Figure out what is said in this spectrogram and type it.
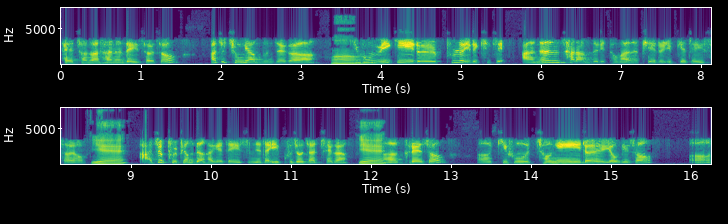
대전환하는 데 있어서 아주 중요한 문제가 어. 기후 위기를 불러일으키지 않은 사람들이 더 많은 피해를 입게 돼 있어요. 예. 아주 불평등하게 돼 있습니다. 이 구조 자체가. 예. 어, 그래서 어, 기후 정의를 여기서 어,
